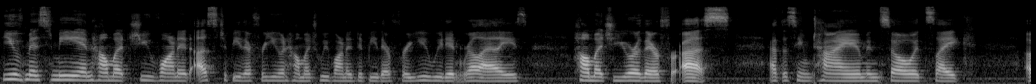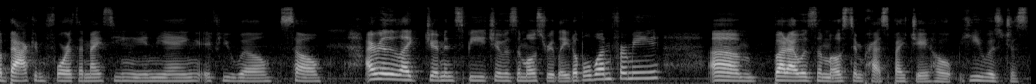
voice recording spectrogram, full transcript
you've missed me and how much you wanted us to be there for you and how much we wanted to be there for you, we didn't realize how much you're there for us at the same time. And so it's like a back and forth, a nice yin and yang, if you will. So I really liked Jimin speech. It was the most relatable one for me. Um, but I was the most impressed by J Hope. He was just,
